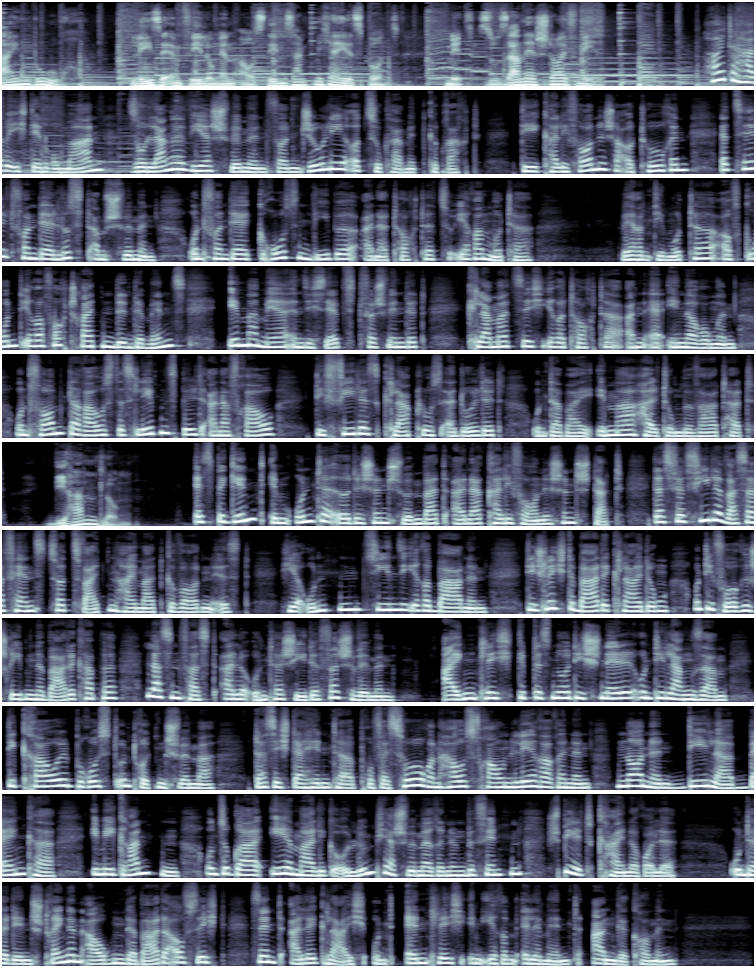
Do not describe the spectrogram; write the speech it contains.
Ein Buch. Leseempfehlungen aus dem St. Michaelsbund mit Susanne Steufmehl. Heute habe ich den Roman Solange wir schwimmen von Julie Otsuka mitgebracht. Die kalifornische Autorin erzählt von der Lust am Schwimmen und von der großen Liebe einer Tochter zu ihrer Mutter. Während die Mutter aufgrund ihrer fortschreitenden Demenz immer mehr in sich selbst verschwindet, klammert sich ihre Tochter an Erinnerungen und formt daraus das Lebensbild einer Frau, die vieles klaglos erduldet und dabei immer Haltung bewahrt hat. Die Handlung. Es beginnt im unterirdischen Schwimmbad einer kalifornischen Stadt, das für viele Wasserfans zur zweiten Heimat geworden ist. Hier unten ziehen sie ihre Bahnen. Die schlichte Badekleidung und die vorgeschriebene Badekappe lassen fast alle Unterschiede verschwimmen. Eigentlich gibt es nur die schnell und die langsam, die Kraul-, Brust- und Rückenschwimmer. Dass sich dahinter Professoren, Hausfrauen, Lehrerinnen, Nonnen, Dealer, Banker, Immigranten und sogar ehemalige Olympiaschwimmerinnen befinden, spielt keine Rolle. Unter den strengen Augen der Badeaufsicht sind alle gleich und endlich in ihrem Element angekommen.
